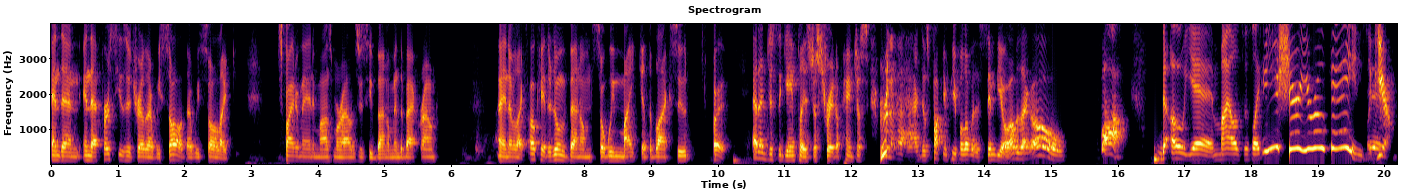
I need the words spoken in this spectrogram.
And then in that first teaser trailer that we saw, that we saw like Spider Man and Miles Morales, you see Venom in the background. And they were like, okay, they're doing Venom, so we might get the black suit. Right. And then just the gameplay is just straight up him just just fucking people up with a symbiote. I was like, oh fuck. The- oh yeah, and Miles is like, "Are you sure you're okay?" And he's like, Yeah. "Yeah, I'm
